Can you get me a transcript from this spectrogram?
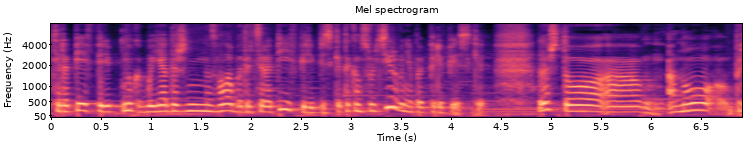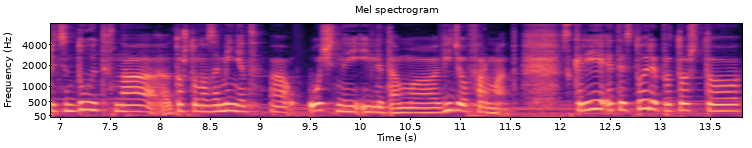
терапия в переписке, ну, как бы я даже не назвала бы это терапией в переписке, это консультирование по переписке, да, что э, оно претендует на то, что оно заменит э, очный или там э, видеоформат. Скорее, это история про то, что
